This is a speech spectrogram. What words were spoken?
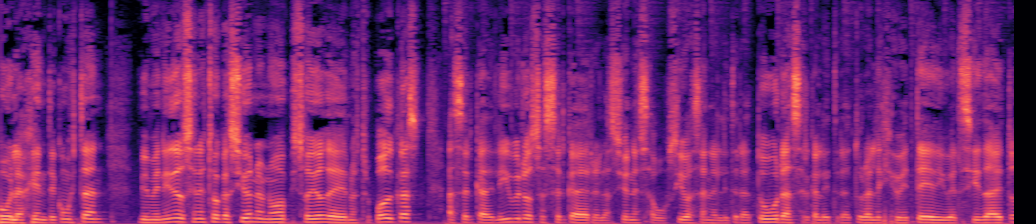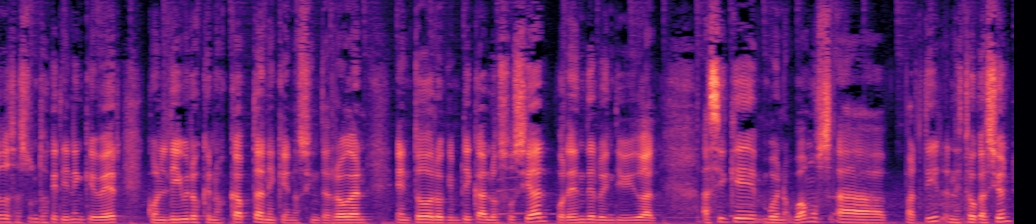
Hola gente, ¿cómo están? Bienvenidos en esta ocasión a un nuevo episodio de nuestro podcast acerca de libros, acerca de relaciones abusivas en la literatura, acerca de literatura LGBT, diversidad, de todos asuntos que tienen que ver con libros que nos captan y que nos interrogan en todo lo que implica lo social, por ende lo individual. Así que, bueno, vamos a partir en esta ocasión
